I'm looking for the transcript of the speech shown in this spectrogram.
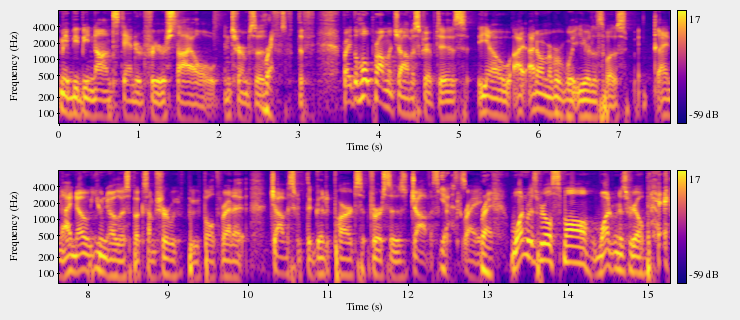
maybe be non-standard for your style in terms of right. the right. The whole problem with JavaScript is, you know, I, I don't remember what year this was. I, I know you know this book, so I'm sure we've, we've both read it. JavaScript, the good parts versus JavaScript, yes, right? Right. One was real small, one was real big.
